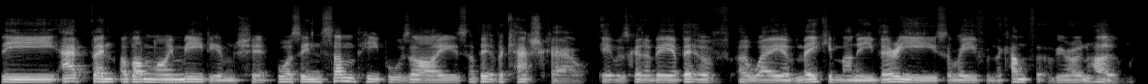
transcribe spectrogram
the advent of online mediumship was, in some people's eyes, a bit of a cash cow. It was going to be a bit of a way of making money very easily from the comfort of your own home.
